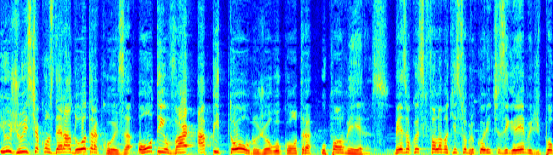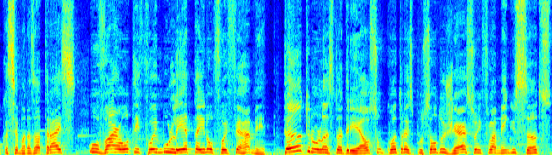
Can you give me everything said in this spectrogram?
E o juiz tinha considerado outra coisa. Ontem o VAR apitou no jogo contra o Palmeiras. Mesma coisa que falamos aqui sobre o Corinthians e Grêmio de poucas semanas atrás. O VAR ontem foi muleta e não foi ferramenta. Tanto no lance do Adrielson quanto na expulsão do Gerson em Flamengo e Santos,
